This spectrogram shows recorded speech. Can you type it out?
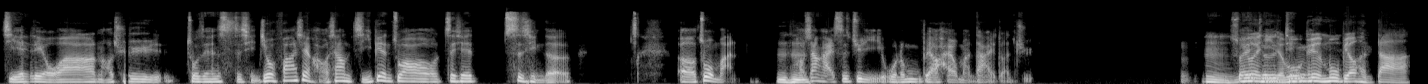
节流啊，然后去做这件事情，结果发现好像即便做到这些事情的，呃，做满，嗯，好像还是距离我的目标还有蛮大一段距离。嗯嗯，所以你的目标目标很大啊。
